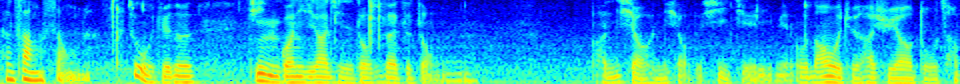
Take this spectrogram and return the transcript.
很放松了。就我觉得经营关系，它其实都是在这种。很小很小的细节里面，我然后我觉得他需要多尝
